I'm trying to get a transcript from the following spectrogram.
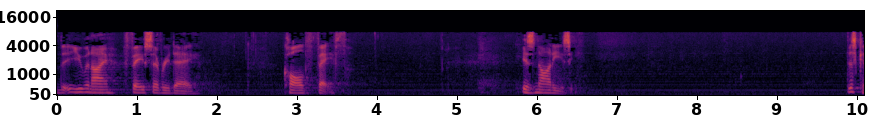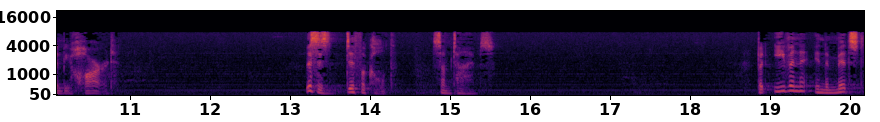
that you and I face every day, called faith, is not easy. This can be hard. This is difficult sometimes. But even in the midst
